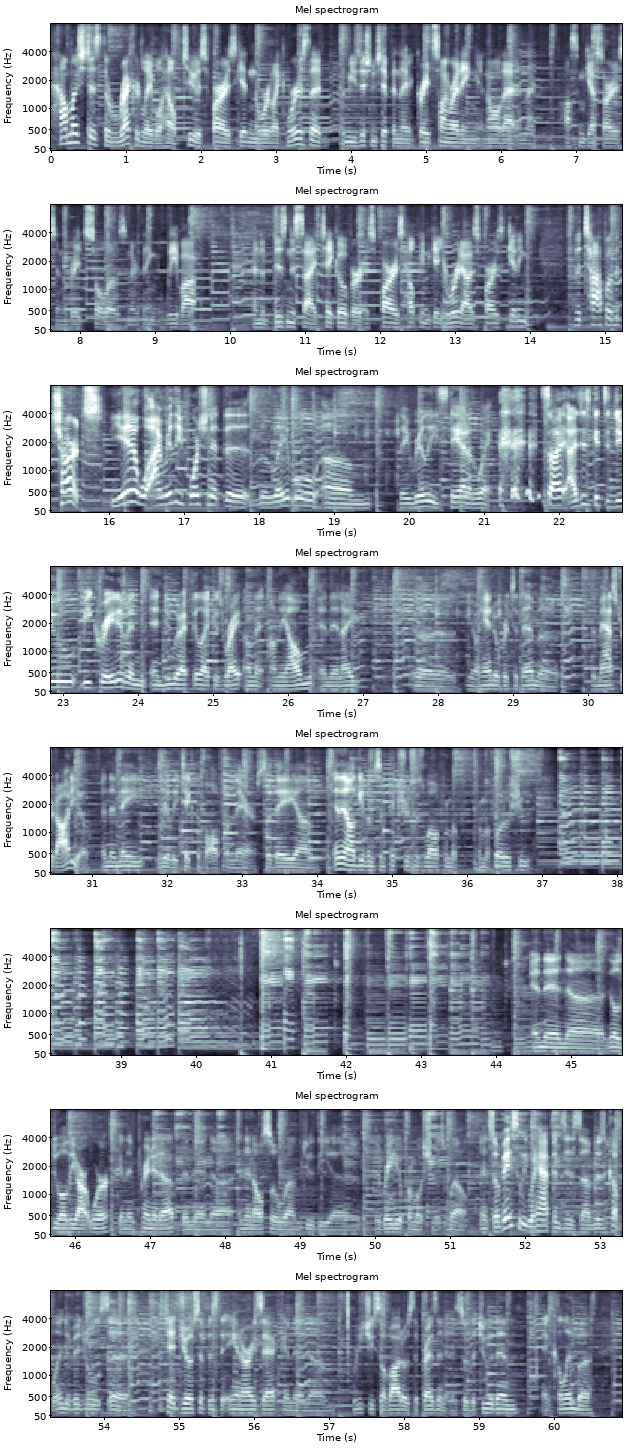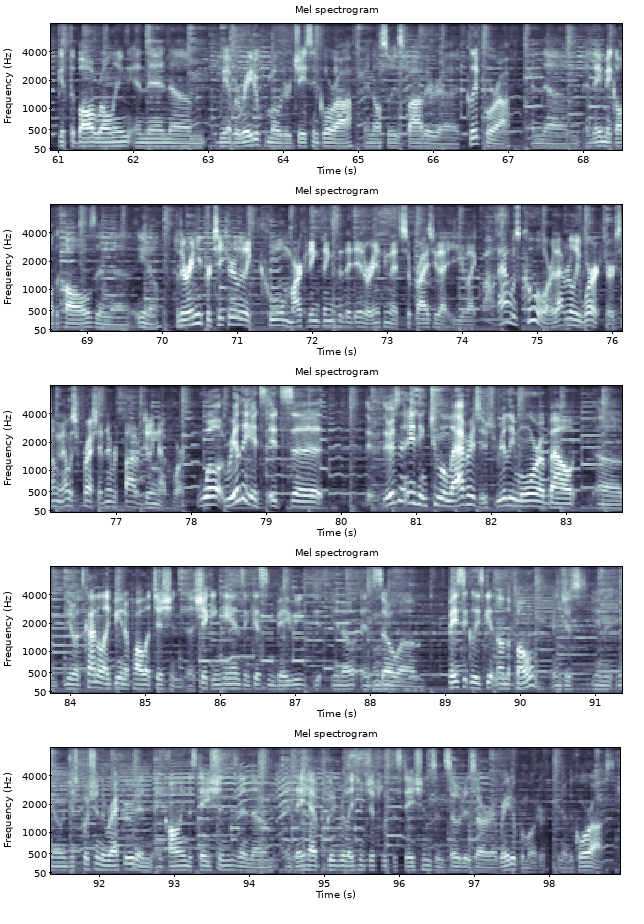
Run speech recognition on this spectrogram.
How much does the record label help too, as far as getting the word? Like, where does the, the musicianship and the great songwriting and all that, and the awesome guest artists and the great solos and everything leave off, and the business side take over as far as helping to get your word out, as far as getting to the top of the charts? Yeah, well, I'm really fortunate. The the label, um, they really stay out of the way. so I, I just get to do be creative and, and do what I feel like is right on the on the album, and then I, uh, you know, hand over to them uh, the mastered audio, and then they really take the ball from there. So they, um, and then I'll give them some pictures as well from a from a photo shoot. And then uh, they'll do all the artwork and then print it up and then uh, and then also um, do the uh, the radio promotion as well. And so basically, what happens is um, there's a couple individuals. Uh, Ted Joseph is the A&R exec, and then um, Richie Salvato is the president. And so the two of them at Kalimba get the ball rolling, and then um, we have a radio promoter, Jason Goroff, and also his father, uh, Cliff Goroff, and um, and they make all the calls, and uh, you know. Are there any particularly cool marketing things that they did, or anything that surprised you that you're like, wow, that was cool, or that really worked, or something that was fresh? I'd never thought of doing that before. Well, really, it's it's. Uh, there, there isn't anything too elaborate. It's really more about, uh, you know, it's kind of like being a politician, uh, shaking hands and kissing baby, you know. And mm-hmm. so, um, basically, he's getting on the phone and just, you know, you know and just pushing the record and, and calling the stations, and um, and they have good relationships with the stations, and so does our radio promoter, you know, the Goroffs.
